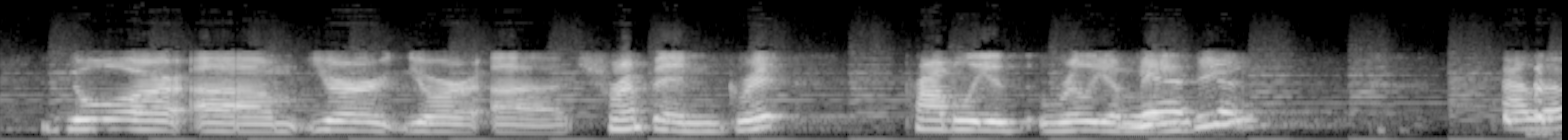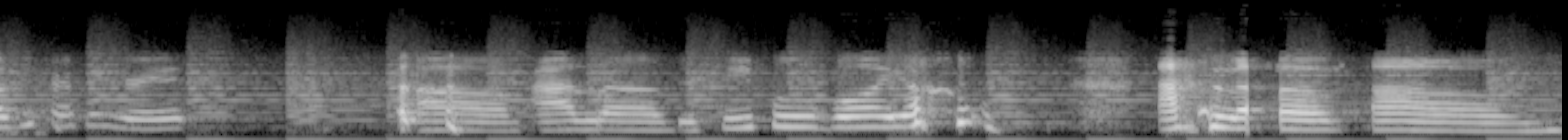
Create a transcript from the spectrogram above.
your um your your uh shrimp and grits probably is really amazing. Yes, I love the shrimp and grits. Um, I love the seafood boil. I love um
